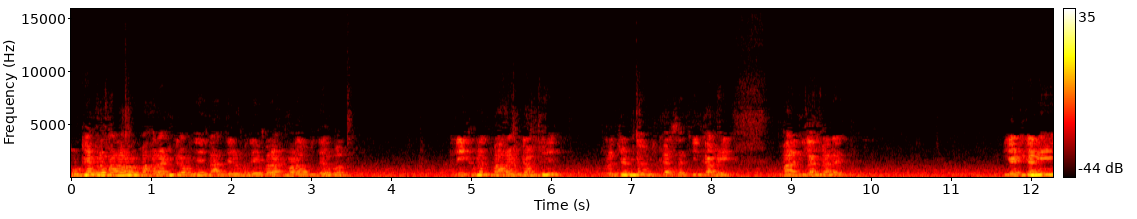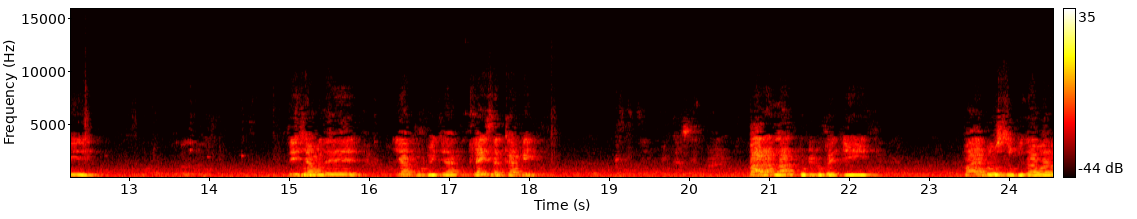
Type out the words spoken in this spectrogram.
मोठ्या प्रमाणावर महाराष्ट्रामध्ये नांदेडमध्ये मराठवाडा विदर्भ आणि एकूणच महाराष्ट्रामध्ये प्रचंड विकासाची कामे मार्गी लागणार आहेत. या ठिकाणी देशामध्ये यापूर्वीच्या कुठल्याही सरकारने बारा लाख कोटी रुपयाची पायाभूत सुविधावर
